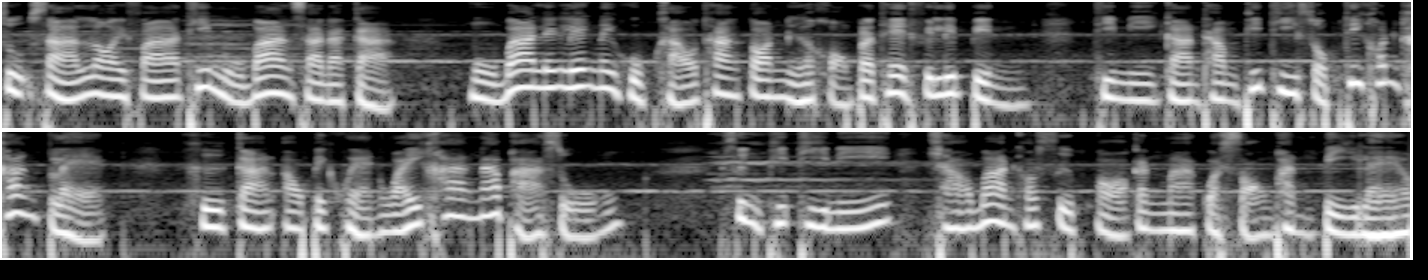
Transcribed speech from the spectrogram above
สุสานลอยฟ้าที่หมู่บ้านซาดากะ หมู่บ้านเล็กๆ ในหุบเขาทางตอนเหนือของประเทศฟิลิปปินส์ที่มีการทำพิธีศพที่ค่อนข้างแปลก คือการเอาไปแขวนไว้ข้างหน้าผาสูง ซึ่งพิธีนี้ชาวบ้านเขาสืบต่อกันมากว่า 2,000 ปีแล้ว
